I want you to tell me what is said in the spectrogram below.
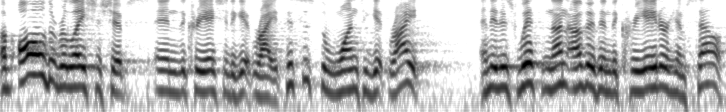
Of all the relationships in the creation to get right, this is the one to get right. And it is with none other than the Creator Himself.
